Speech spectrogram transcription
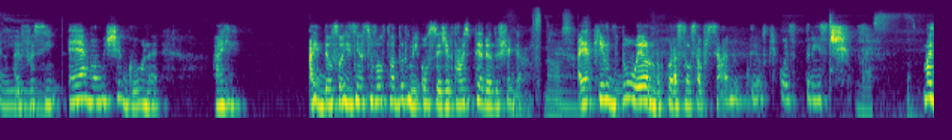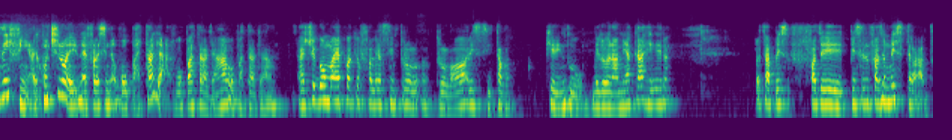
Aí eu falei assim, é, a mamãe chegou, né? Aí ele... Aí deu um sorrisinho assim e voltou a dormir. Ou seja, ele estava esperando eu chegar. Nossa. Aí aquilo doeu no meu coração, sabe? Eu falei assim, ai meu Deus, que coisa triste. Nossa. Mas enfim, aí continuei, né? Falei assim, não, vou batalhar, vou batalhar, vou batalhar. Aí chegou uma época que eu falei assim pro, pro Lawrence, estava querendo melhorar a minha carreira. Eu estava fazer, pensando em fazer um mestrado.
